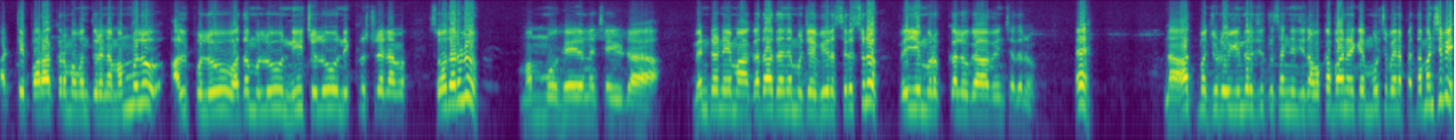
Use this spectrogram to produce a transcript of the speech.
అట్టి పరాక్రమవంతులైన మమ్ములు అల్పులు వదములు నీచులు నికృష్టులైన సోదరులు మమ్ము హేళన చేయుట. వెంటనే మా గదాదండము చే వీర శిరస్సును వెయ్యి మురక్కలుగా వెంచదను ఏ నా ఆత్మజుడు ఇంద్రజిత్తు సంధించిన ఒక బాణానికే మూర్చిపోయిన పెద్ద మనిషివి?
